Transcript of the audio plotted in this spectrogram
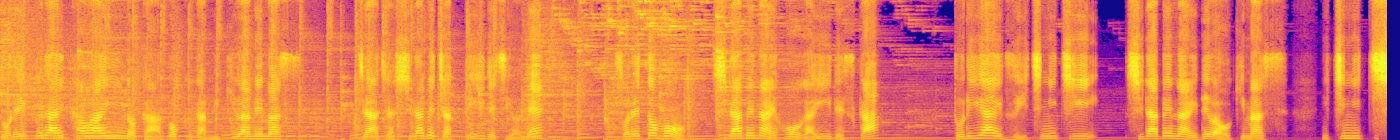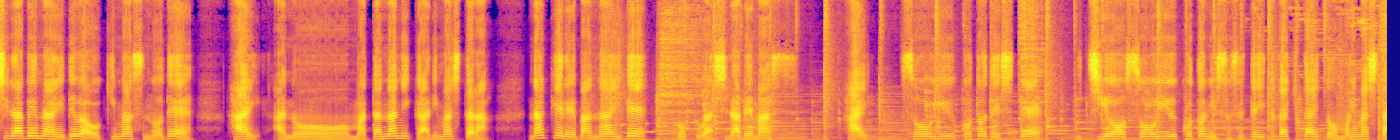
どれぐらい可愛いのか僕が見極めます。じゃあじゃあ調べちゃっていいですよね。それとも調べない方がいいですか？とりあえず一日調べないではおきます。一日調べないでは起きますので、はい、あのー、また何かありましたら、なければないで僕は調べます。はい、そういうことでして、一応そういうことにさせていただきたいと思いました。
